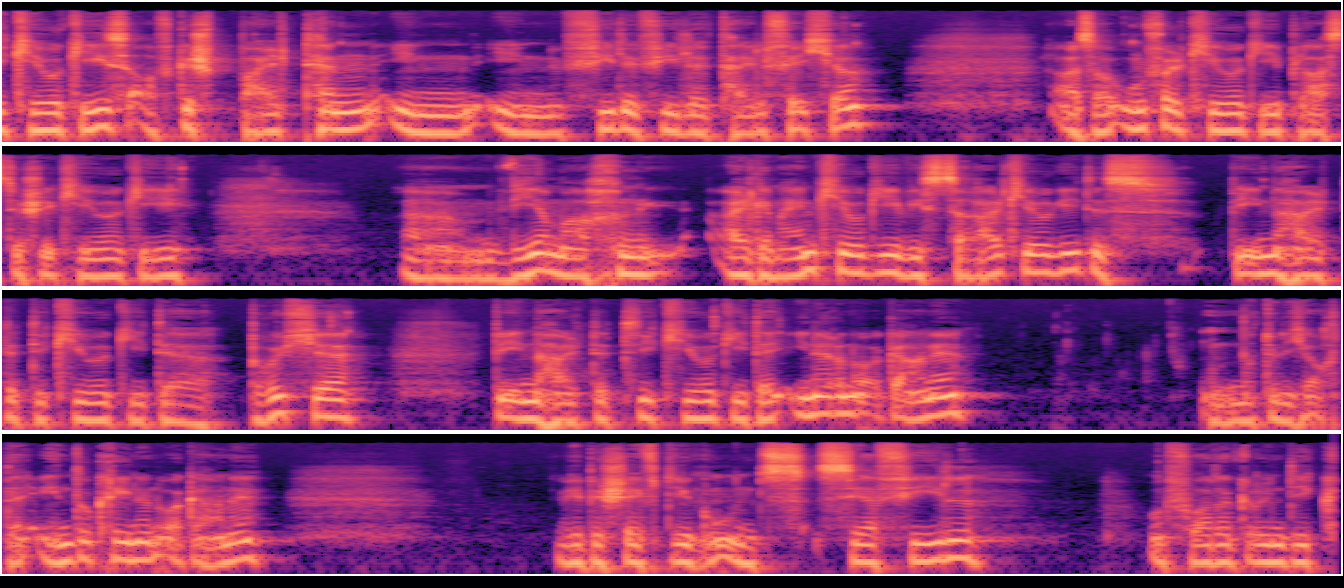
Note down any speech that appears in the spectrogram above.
die Chirurgie ist aufgespalten in, in viele, viele Teilfächer, also Unfallchirurgie, plastische Chirurgie. Ähm, wir machen Allgemeinchirurgie, Viszeralchirurgie, das beinhaltet die Chirurgie der Brüche, beinhaltet die Chirurgie der inneren Organe und natürlich auch der endokrinen Organe. Wir beschäftigen uns sehr viel und vordergründig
